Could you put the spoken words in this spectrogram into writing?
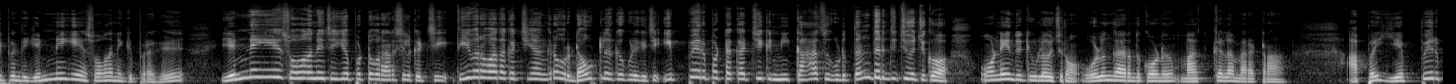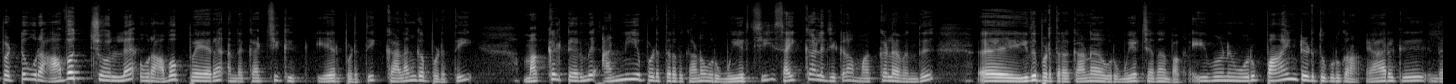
இப்போ இந்த என்ஐஏ சோதனைக்கு பிறகு என்ஐஏ சோதனை செய்யப்பட்ட ஒரு அரசியல் கட்சி தீவிரவாத கட்சியாங்கிற ஒரு டவுட்டில் இருக்கக்கூடிய கட்சி இப்பேற்பட்ட கட்சிக்கு நீ காசு கொடுத்தன்னு தெரிஞ்சிச்சு வச்சுக்கோ. உன்னையும் தூக்கி உள்ளே வச்சிரும். ஒழுங்காக இருந்துக்கோன்னு மக்களை மிரட்டுறான். அப்போ எப்பேற்பட்ட ஒரு அவச்சொல்ல ஒரு அவப்பெயரை அந்த கட்சிக்கு ஏற்படுத்தி களங்கப்படுத்தி மக்கள்கிட்ட இருந்து அந்நியப்படுத்துறதுக்கான ஒரு முயற்சி சைக்காலஜிக்கலாக மக்களை வந்து இதுபடுத்துறதுக்கான ஒரு முயற்சியாக தான் பார்க்குறேன். இவனு ஒரு பாயிண்ட் எடுத்து கொடுக்குறான். யாருக்கு? இந்த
